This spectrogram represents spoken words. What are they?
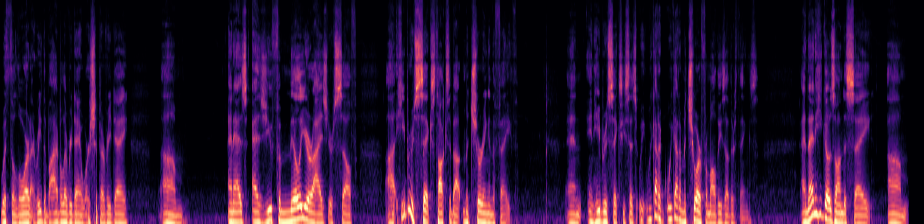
with the Lord. I read the Bible every day, I worship every day. Um, and as as you familiarize yourself, uh, Hebrews six talks about maturing in the faith. And in Hebrews six, he says we, we gotta we gotta mature from all these other things. And then he goes on to say um,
